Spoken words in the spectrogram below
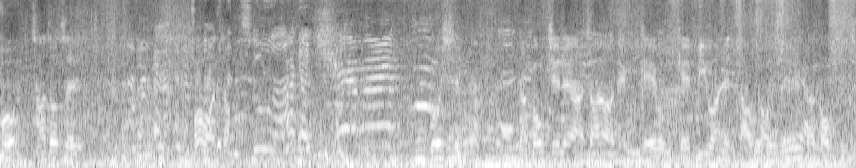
无，差多济。我完全啊，客钱啊！无行啊！人讲真诶啊，早有定加加比我缘投够济，人讲真正。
